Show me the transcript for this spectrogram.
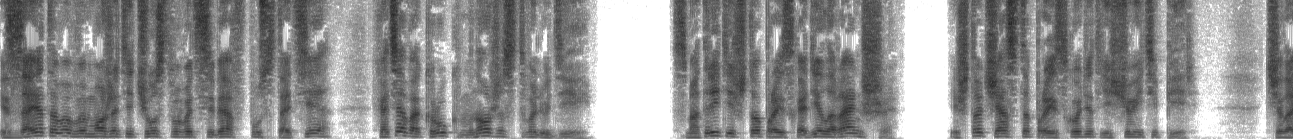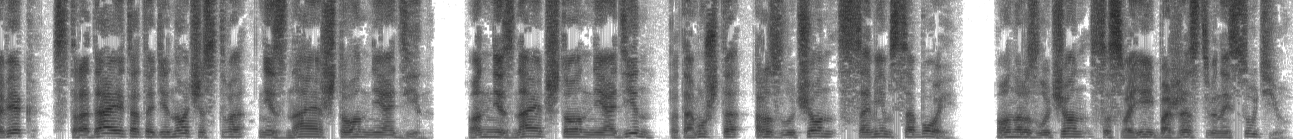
Из-за этого вы можете чувствовать себя в пустоте, хотя вокруг множество людей. Смотрите, что происходило раньше и что часто происходит еще и теперь. Человек страдает от одиночества, не зная, что он не один. Он не знает, что он не один, потому что разлучен с самим собой. Он разлучен со своей божественной сутью,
